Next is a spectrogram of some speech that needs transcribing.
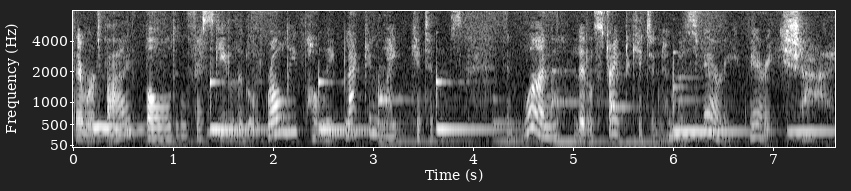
There were five bold and frisky little roly poly black and white kittens, and one little striped kitten who was very, very shy.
